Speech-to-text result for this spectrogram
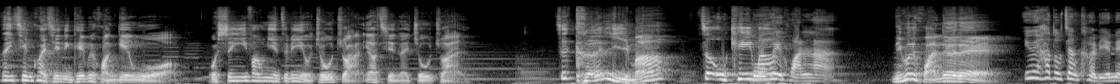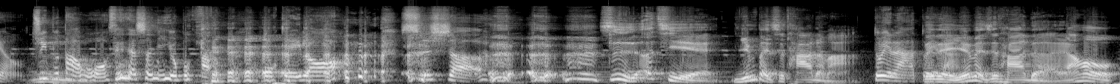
那一千块钱你可以不可以还给我？我生意方面这边有周转，要钱来周转，这可以吗？这 OK 吗？我会还啦，你会还对不对？因为他都这样可怜了，追不嗯到我，现在生意又不好，我给咯，施舍。是，而且原本是他的嘛，对啦，啦，对对，原本是他的，然后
